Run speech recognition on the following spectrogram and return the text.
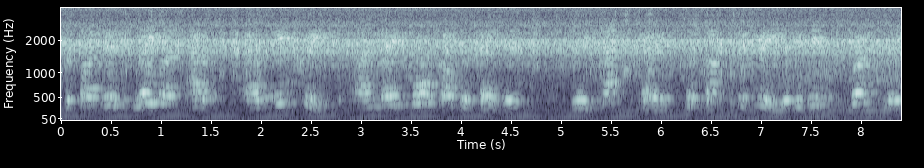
The budget, Labour have, have increased and made more complicated the tax code to such a degree that it is virtually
